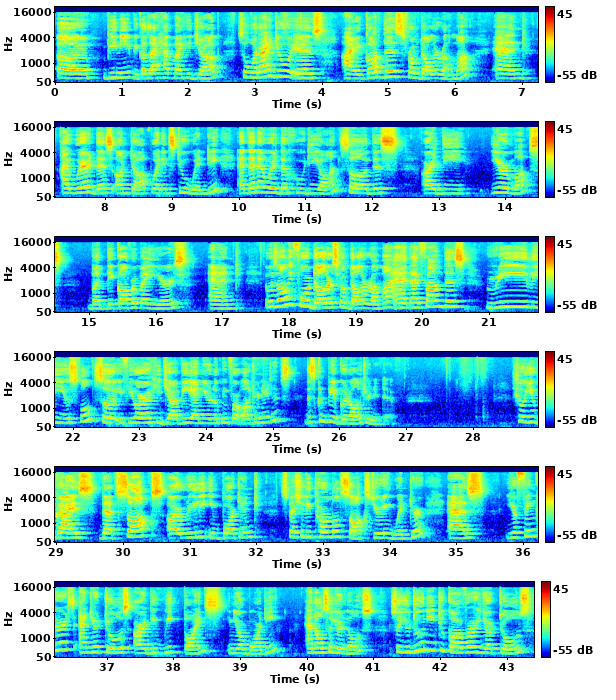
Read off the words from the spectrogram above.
a beanie because I have my hijab. So what I do is I got this from Dollarama and I wear this on top when it's too windy and then I wear the hoodie on. So this are the ear muffs, but they cover my ears. And it was only $4 from Dollarama and I found this really useful. So if you are a hijabi and you're looking for alternatives, this could be a good alternative. Show you guys that socks are really important, especially thermal socks during winter as your fingers and your toes are the weak points in your body and also your nose. So you do need to cover your toes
